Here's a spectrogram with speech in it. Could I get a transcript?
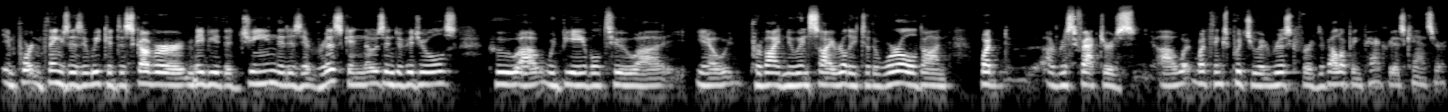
important things is that we could discover maybe the gene that is at risk in those individuals who uh, would be able to uh, you know provide new insight really to the world on what uh, risk factors, uh, what, what things put you at risk for developing pancreas cancer.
